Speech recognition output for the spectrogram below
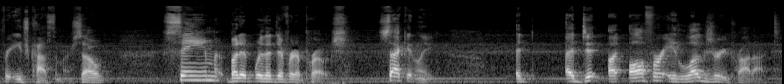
for each customer. So same, but it, with a different approach. Secondly, a, a, a, offer a luxury product.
